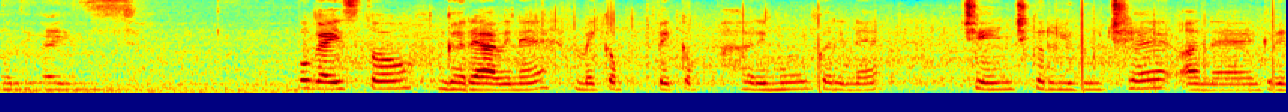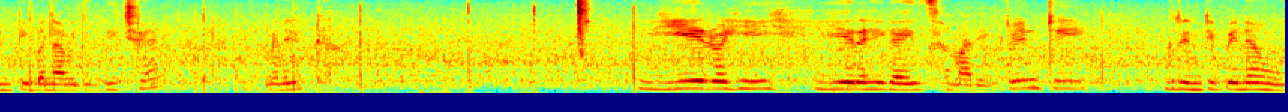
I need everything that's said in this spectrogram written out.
નથી ગાઈસ તો ગાઈઝ તો ઘરે આવીને મેકઅપ વેકઅપ રિમૂવ કરીને ચેન્જ કરી લીધું છે અને ગ્રીન ટી બનાવી દીધી છે. મિનિટ યે રહી યે રહી ગાઈઝ અમારી ગ્રીન ટી ગ્રીન ટી પીને હું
